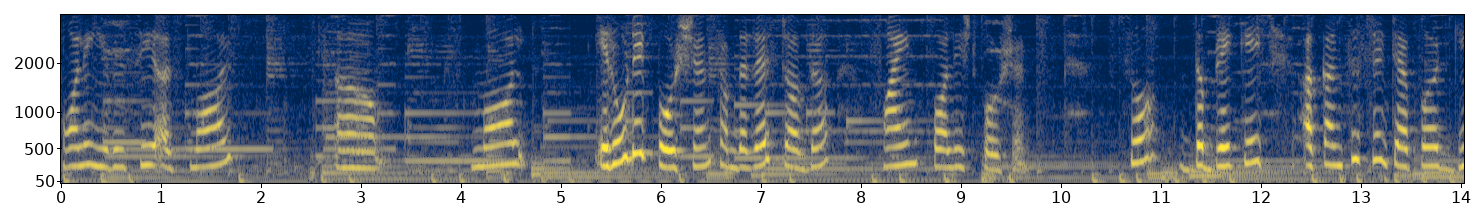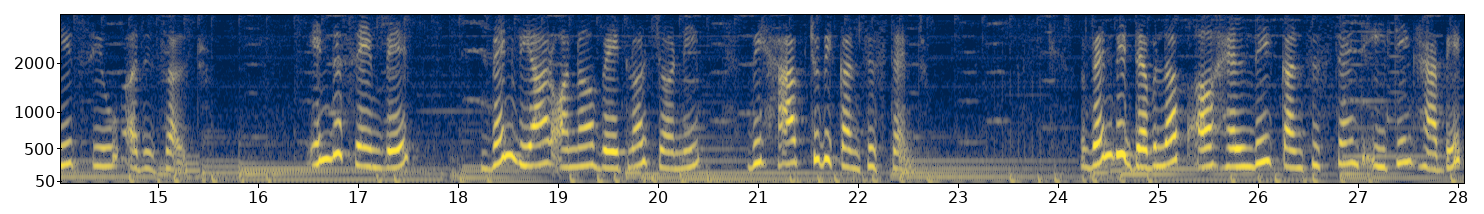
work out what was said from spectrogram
falling you will see a small uh, small eroded portion from the rest of the fine polished portion. So the breakage a consistent effort gives you a result. In the same way when we are on a weight loss journey we have to be consistent when we develop a healthy, consistent eating habit,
